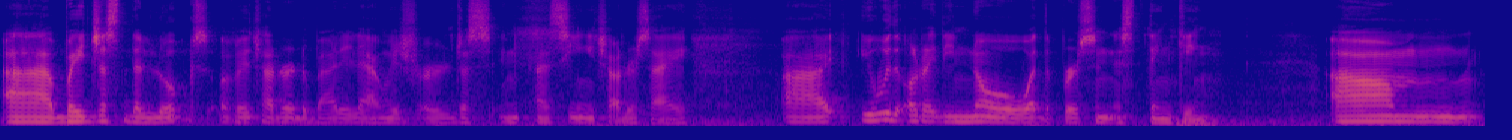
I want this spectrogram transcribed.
uh, by just the looks of each other, the body language, or just in, uh, seeing each other's eye, uh, you would already know what the person is thinking. Um,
